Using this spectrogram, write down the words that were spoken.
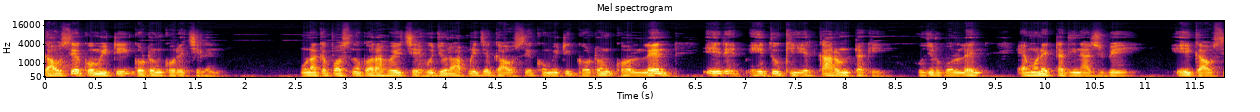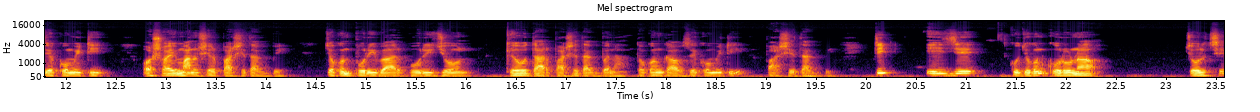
গাউসিয়া কমিটি গঠন করেছিলেন। ওনাকে প্রশ্ন করা হয়েছে, হুজুর, আপনি যে গাউসিয়া কমিটি গঠন করলেন, এর হেতু কি? এর কারণটা কি? হুজুর বললেন, এমন একটা দিন আসবে, এই গাউসিয়া কমিটি অসহায় মানুষের পাশে থাকবে। যখন পরিবার, পরিজন কেউ তার পাশে থাকবে না, তখন গাউসিয়া কমিটি পাশে থাকবে। ঠিক এই যে যখন করোনা চলছে,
